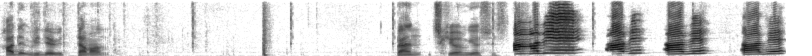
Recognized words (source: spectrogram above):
Hadi video bitti tamam. Ben çıkıyorum görüşürüz. Abi! Abi! Abi! Abi!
